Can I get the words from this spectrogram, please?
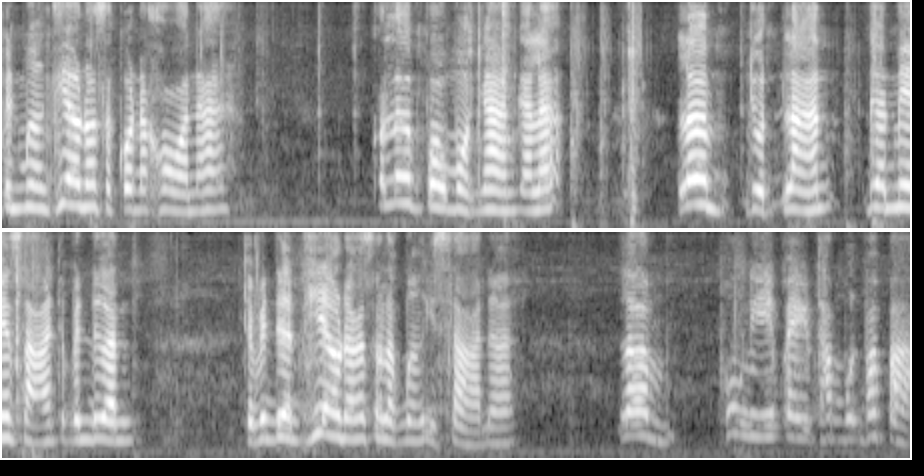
เป็นเมืองเที่ยวเนอะสกลนครนะก็เริ่มโปรโมทงานกันแล้วเริ่มหยุดร้านเดือนเมษาจะเป็นเดือน จะเป็นเดือนเที่ยวนะคะสำหรับเมืองอีสานนะ เริ่มพรุ่งนี้ไปทำบุญพระป่า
